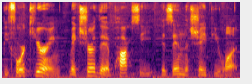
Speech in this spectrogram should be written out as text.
Before curing, make sure the epoxy is in the shape you want,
